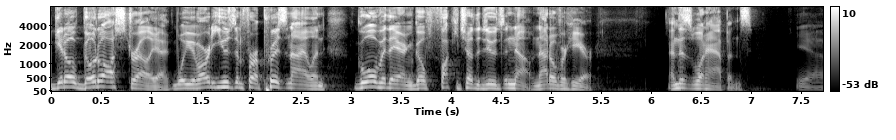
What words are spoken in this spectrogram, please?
Get over, go to Australia. Well, you've already used them for a prison island. Go over there and go fuck each other, dudes. No, not over here. And this is what happens. yeah.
